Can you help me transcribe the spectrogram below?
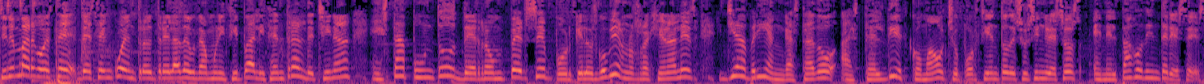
Sin embargo, este desencuentro entre la deuda municipal y central de China está a punto de romperse porque los gobiernos regionales ya habrían gastado hasta el 10,8% de sus ingresos en el pago de intereses.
